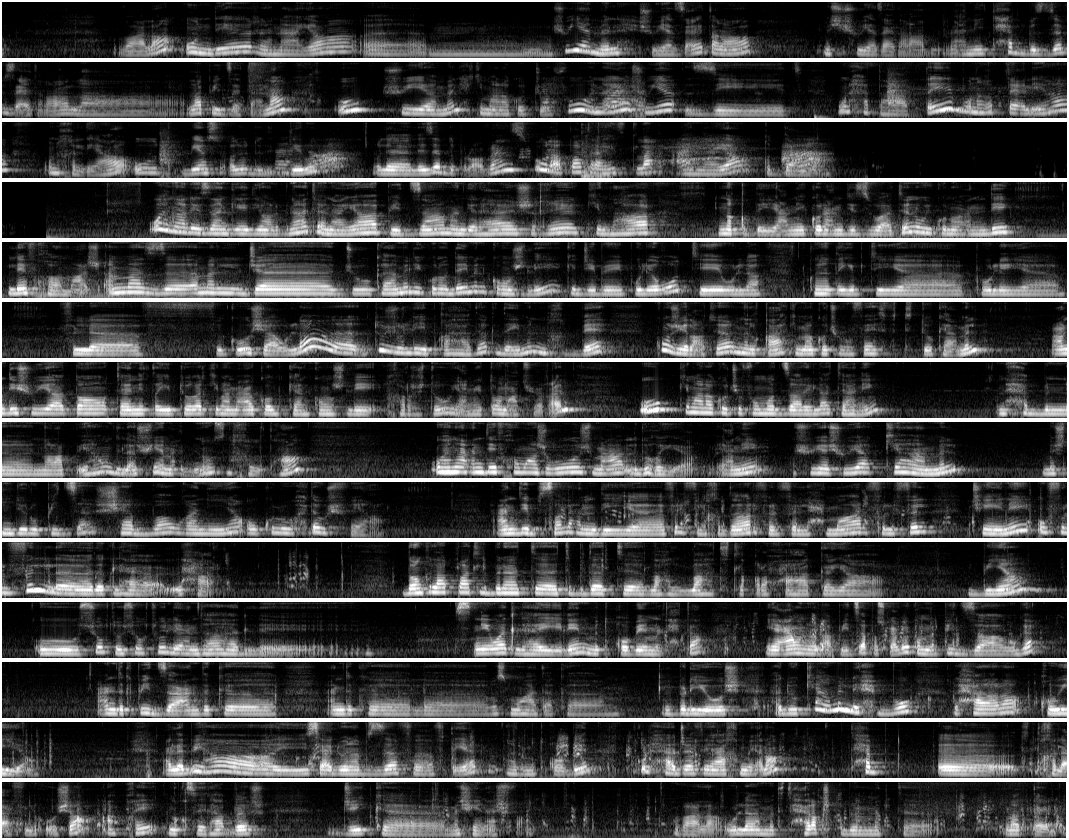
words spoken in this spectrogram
voilà وندير هنايا شوية ملح شوية زعترة ماشي شوية زعتره يعني تحب بزاف زعتره la la pizza تاعنا وشوية ملح كيما راكم تشوفوا هنايا شوية زيت ونحطها طيب ونغطي عليها ونخليها و bien sûr تقدروا ديروا les herbes de Provence و la pâte راهي تطلع هنايا قدامنا. وهنا les ingrédients البنات انايا بيتزا ما نديرهاش غير كي نهار نقضي يعني يكون عندي زواتن ويكونوا عندي les fromages أما ز... أما الدجاج وكامل يكونوا دائما congelé كي تجيبي poulet rôti ولا تكوني طيبتي آه، poulet آه، في. في كوشة ولا toujours لي يبقى هذاك دائما نخبيه congélateur نلقاه كيما راكم تشوفوا فيه فتتو كامل. عندي شوية thon تاني طيبتو غير كيما معاكم كان congelé خرجته يعني thon naturel وكيما راكم تشوفوا موتزاريلا تاني. نحب نرابيها وندير لها شوية معدنوس نخلطها. وهنا عندي fromage rouge مع ال gruyère يعني شوية شوية كامل باش نديرو بيتزا شابة وغنية وكل وحدة وش فيها. عندي بصل عندي فلفل خضار فلفل حمار فلفل تشيني وفلفل هذاك الحار. donc la pâte البنات تبدا الله الله تطلق روحها هكايا bien. و surtout surtout اللي عندها هاد السنيوات الهايلين متقوبين من تحت يعاونوا بيتزا parce que عليكم البيتزا وكاع. عندك بيتزا عندك عندك اسمه هذاك ال brioche هادو كامل اللي يحبوا الحرارة قوية. على بها يساعدونا بزاف في الطياب هاد المتقوبين. كل حاجة فيها خميرة. تحب آه، تدخلها في الكوشة après تنقصيلها باش تجيك آه، ماشي ناشفة. voilà. ولا ما تتحرقش قبل ما ما تطيب.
